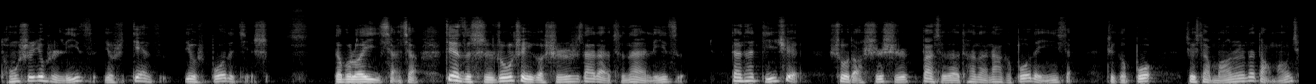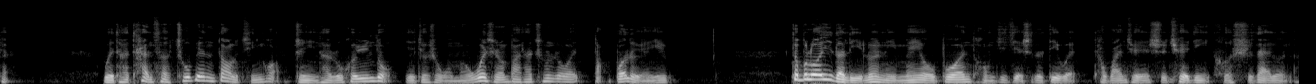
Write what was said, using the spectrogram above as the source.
同时又是离子又是电子又是波的解释。德布罗意想象电子始终是一个实实在在存在的离子，但它的确受到实时伴随着它的那个波的影响。这个波就像盲人的导盲犬。为它探测周边的道路情况，指引它如何运动，也就是我们为什么把它称之为导波的原因。特布罗意的理论里没有波恩统计解释的地位，它完全是确定和实在论的。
